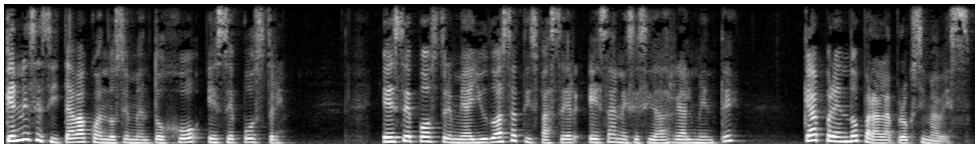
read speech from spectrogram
¿Qué necesitaba cuando se me antojó ese postre? ¿Ese postre me ayudó a satisfacer esa necesidad realmente? ¿Qué aprendo para la próxima vez?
